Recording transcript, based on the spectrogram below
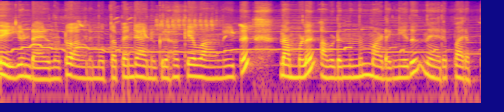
തെയ്യുണ്ടായിരുന്നു കേട്ടോ. അങ്ങനെ മുത്തപ്പന്റെ അനുഗ്രഹമൊക്കെ വാങ്ങിയിട്ട് നമ്മൾ അവിടെ നിന്നും മടങ്ങിയത് നേരെ പരപ്പ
